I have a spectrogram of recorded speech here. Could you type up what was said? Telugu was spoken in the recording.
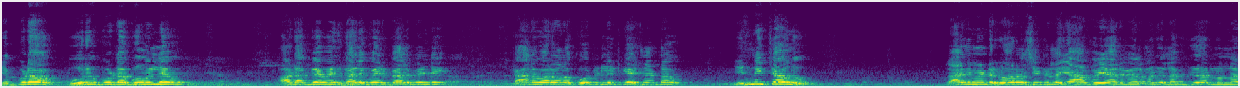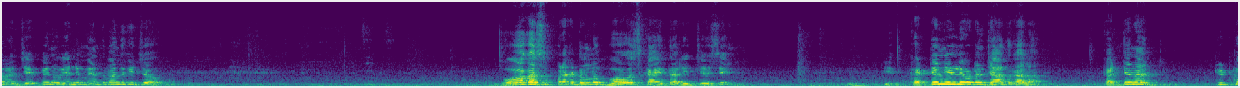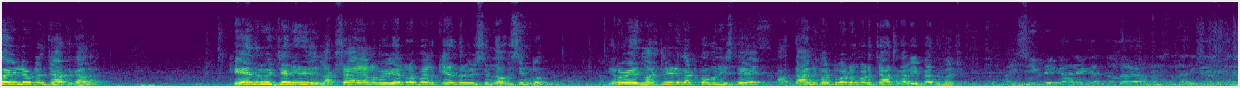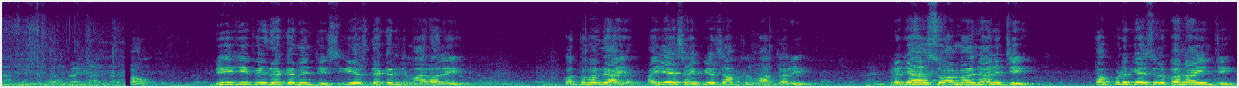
ఎప్పుడో ఊరికి పూటలో భూములు లేవు. ఆ డబ్బే మీద గాలిపోయిన పేలపిండి. కానవరంలో కోర్టు లిటికేషన్ అంటావు. ఎన్ని ఇచ్చావు నువ్వు? రాజమండ్రి రూరల్ సిటీలో యాభై ఆరు వేల మంది లబ్ధిదారులు ఉన్నారని చెప్పి నువ్వు ఎన్ని ఎంతమందికి ఇచ్చావు? బోగస్ ప్రకటనలు బోగస్ కాగితాలు ఇచ్చేసి కట్టిన ఇల్లు ఇవ్వడం చేతకాల కట్టిన టిట్కో ఇల్లు ఇవ్వడం చేతకాల కేంద్రం ఇచ్చే నిధి లక్ష ఎనభై వేల రూపాయలు కేంద్రం ఇస్తుంది హౌసింగ్లో. ఇరవై ఐదు లక్షలు ఇల్లు కట్టుకోమని ఇస్తే దాన్ని కట్టుకోవడం కూడా చేతకాలి ఈ పెద్ద మనిషి. డీజీపీ దగ్గర నుంచి సిఎస్ దగ్గర నుంచి మారాలి. కొంతమంది ఐఏఎస్ ఐపీఎస్ ఆఫీసులు మార్చాలి. ప్రజాస్వామ్యాన్ని అణిచి తప్పుడు కేసులు బనాయించి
